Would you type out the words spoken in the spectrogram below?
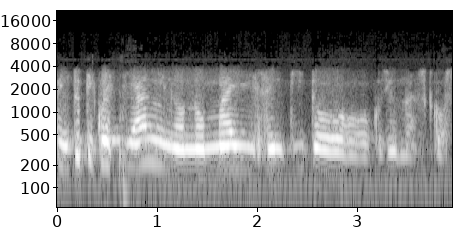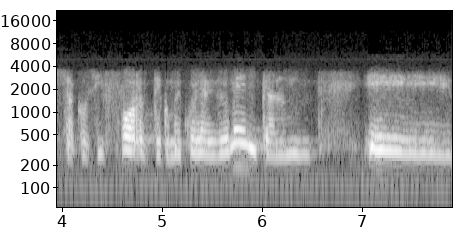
in tutti questi anni non ho mai sentito così una scossa così forte come quella di domenica. E,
